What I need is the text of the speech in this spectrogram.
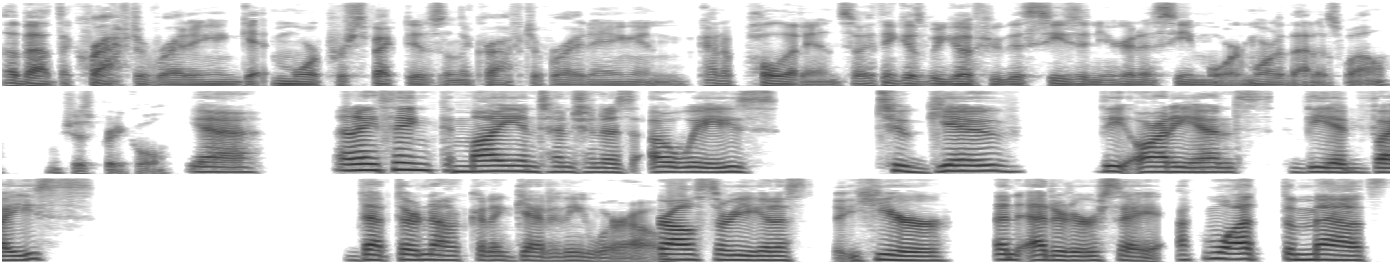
about the craft of writing and get more perspectives on the craft of writing and kind of pull it in. So I think as we go through this season, you're going to see more and more of that as well, which is pretty cool. Yeah. And I think my intention is always to give the audience the advice that they're not going to get anywhere else. Or else are you going to hear an editor say, I want the mess,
